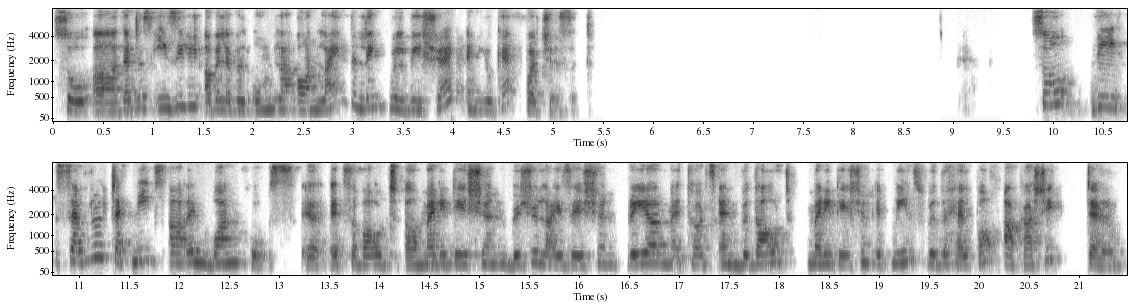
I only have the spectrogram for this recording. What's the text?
So uh, that is easily available on online. The link will be shared and you can purchase it. So the several techniques are in one course. Uh, it's about uh, meditation, visualization, prayer methods, and without meditation, it means with the help of Akashic Tarot.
